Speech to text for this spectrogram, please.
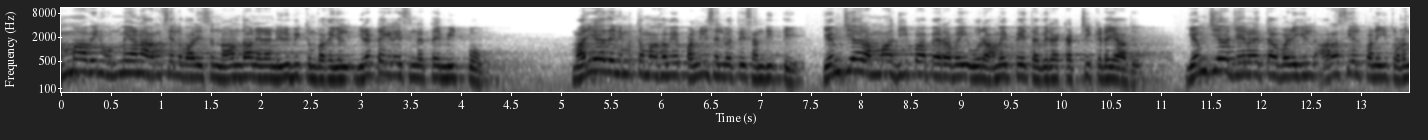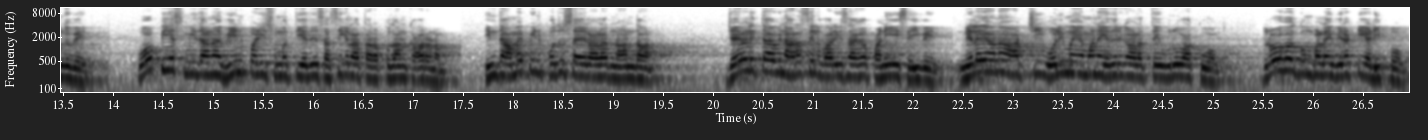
அம்மாவின் உண்மையான அரசியல் வாரிசு நான் தான் என நிரூபிக்கும் வகையில் இரட்டை இலை சின்னத்தை மீட்போம். மரியாதை நிமித்தமாகவே பன்னீர்செல்வத்தை சந்தித்தேன். எம்ஜிஆர் அம்மா தீபா பேரவை ஒரு அமைப்பே தவிர கட்சி கிடையாது. எம்ஜிஆர் ஜெயலலிதா வழியில் அரசியல் பணியை தொடங்குவேன். ஓபிஎஸ் மீதான வீண் பழி சுமத்தியது சசிகலா தரப்புதான் காரணம். இந்த அமைப்பின் பொதுச் செயலாளர் நான் தான் ஜெயலலிதாவின் அரசியல் வாரிசாக பணியை செய்வேன். நிலையான ஆட்சி ஒளிமயமான எதிர்காலத்தை உருவாக்குவோம். துரோக கும்பலை விரட்டி அடிப்போம்.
